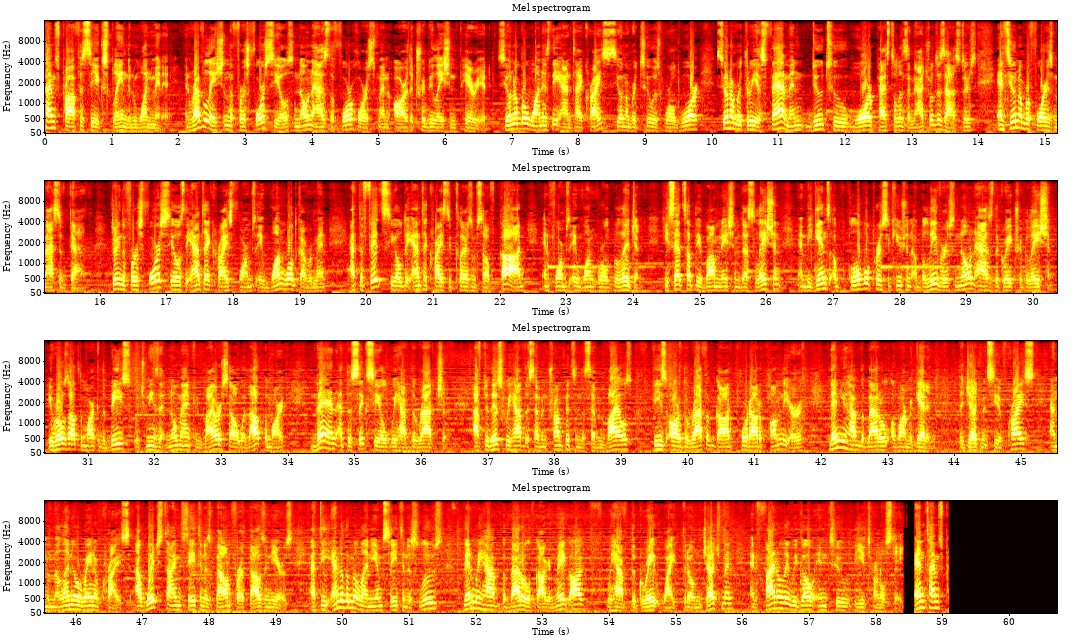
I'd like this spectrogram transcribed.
Times prophecy explained in one minute. In Revelation, the first four seals, known as the four horsemen, are the tribulation period. Seal number one is the Antichrist. Seal number two is World War. Seal number three is famine due to war, pestilence, and natural disasters. And seal number four is massive death. During the first four seals, the Antichrist forms a one world government. At the fifth seal, the Antichrist declares himself God and forms a one world religion. He sets up the abomination of desolation and begins a global persecution of believers known as the Great Tribulation. He rolls out the mark of the beast, which means that no man can buy or sell without the mark. Then, at the sixth seal, we have the rapture. After this, we have the seven trumpets and the seven vials. These are the wrath of God poured out upon the earth. Then you have the battle of Armageddon the judgment seat of Christ, and the millennial reign of Christ, at which time Satan is bound for a thousand years. At the end of the millennium, Satan is loosed. Then we have the battle of Gog and Magog, we have the great white throne judgment, and finally we go into the eternal state. End times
